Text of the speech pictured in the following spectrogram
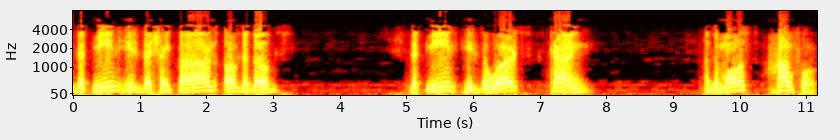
that mean he's the shaitan of the dogs that mean he's the worst kind and the most harmful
